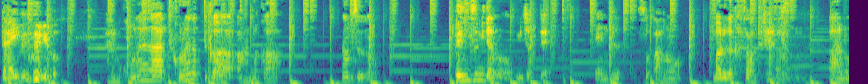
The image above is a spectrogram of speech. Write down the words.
だいぶ無料。あでもこの間って、この間ってか、あなんか、なんつうの、ベン図みたいなのを見ちゃって、ベン図そう、あの、丸が重なってるうんやつ。あの、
